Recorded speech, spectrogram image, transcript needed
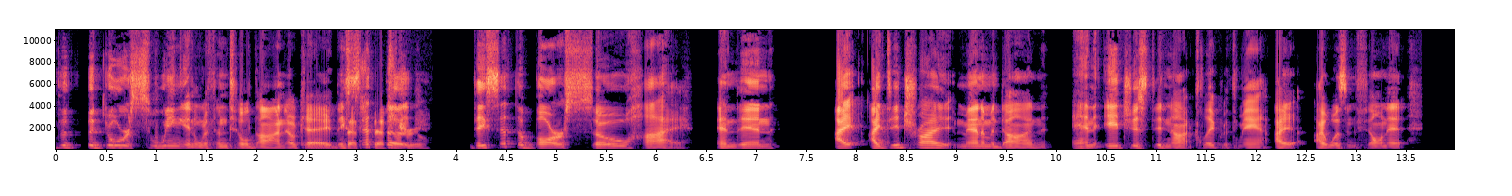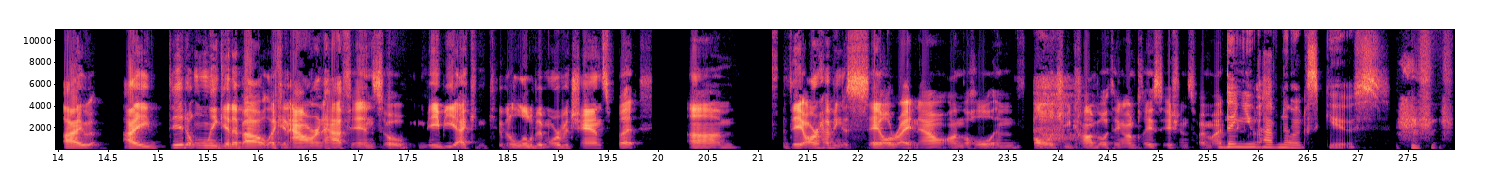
the the door swinging with Until Dawn. Okay, they That's set that's the true. They set the bar so high, and then I I did try Man of Medan, and it just did not click with me. I I wasn't feeling it. I I did only get about like an hour and a half in, so maybe I can give it a little bit more of a chance. But um, they are having a sale right now on the whole anthology combo thing on PlayStation, so I might Then you have no excuse.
